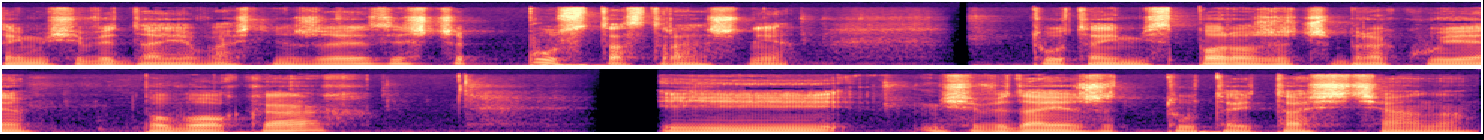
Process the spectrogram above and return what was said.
Tak mi się wydaje właśnie, że jest jeszcze pusta strasznie. Tutaj mi sporo rzeczy brakuje po bokach. I mi się wydaje, że tutaj ta ściana,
